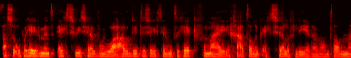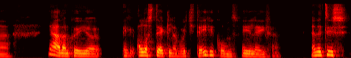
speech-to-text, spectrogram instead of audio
als ze op een gegeven moment echt zoiets hebben van wauw, dit is echt helemaal te gek voor mij, ga het dan ook echt zelf leren. Want dan, uh, ja, dan kun je alles tackelen wat je tegenkomt in je leven. En het is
